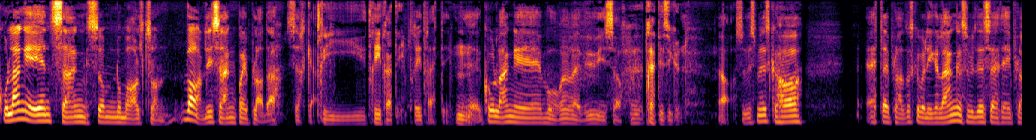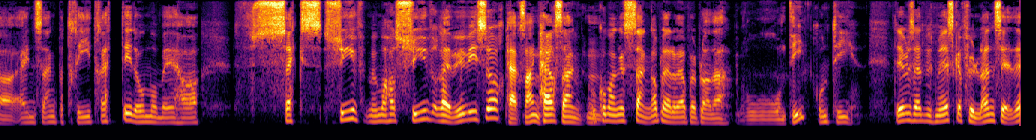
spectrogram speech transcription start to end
hvor lang er en sang som normalt sånn? Vanlig sang på ei plate, cirka? 3.30. 3.30. Mm. Hvor lang er våre revyviser? Eh, 30 sekunder. Ja, så hvis vi skal ha etter ei plate skal være like lang, så vil det si at en sang på 3.30, da må vi ha seks, syv. Vi må ha syv revyviser Per sang. per sang. Og hvor mange sanger pleier det å være på ei plate? Rundt ti. Rundt ti. Det vil si at hvis vi skal fylle en CD,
